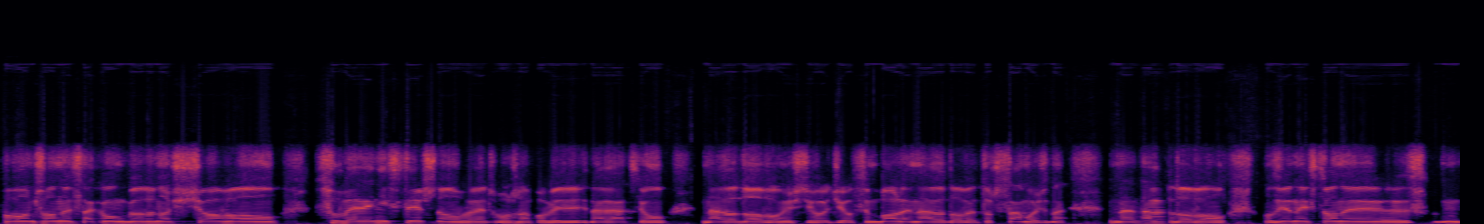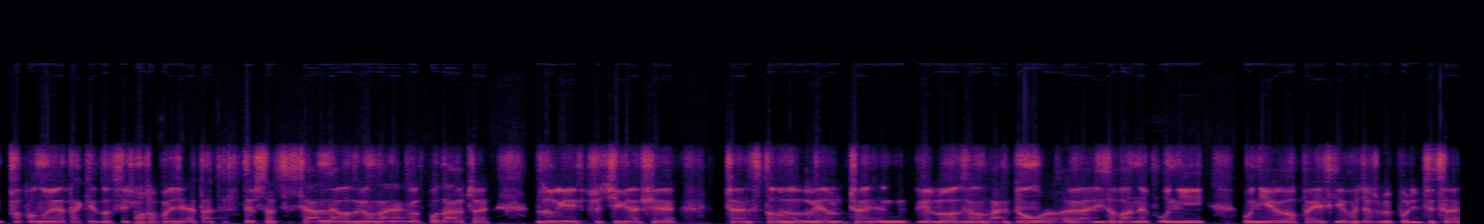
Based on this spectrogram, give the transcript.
połączony z taką godnościową, suwerenistyczną wręcz można powiedzieć narracją narodową, jeśli chodzi o symbole narodowe, tożsamość na, na narodową. On z jednej strony proponuje takie dosyć, można powiedzieć, etatystyczne, socjalne rozwiązania gospodarcze, z drugiej sprzeciwia się często wielu, cze, wielu rozwiązaniom realizowanym w Unii, Unii Europejskiej, chociażby polityce,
